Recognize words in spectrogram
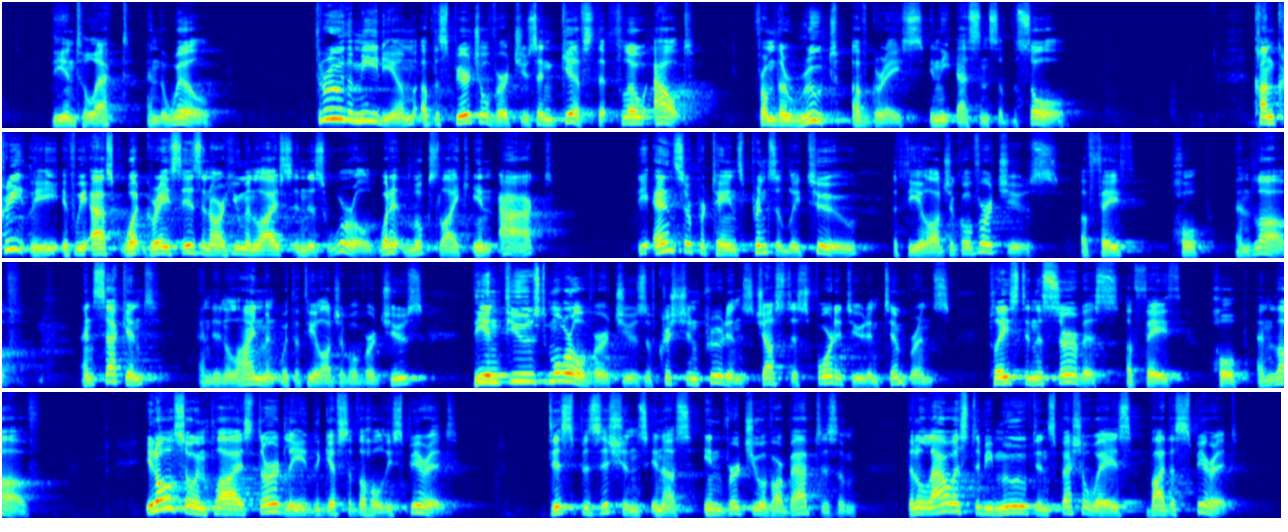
the intellect, and the will, through the medium of the spiritual virtues and gifts that flow out from the root of grace in the essence of the soul. Concretely, if we ask what grace is in our human lives in this world, what it looks like in act, the answer pertains principally to the theological virtues of faith, hope, and love. And second, and in alignment with the theological virtues, the infused moral virtues of Christian prudence, justice, fortitude, and temperance, placed in the service of faith, hope, and love. It also implies, thirdly, the gifts of the Holy Spirit, dispositions in us in virtue of our baptism that allow us to be moved in special ways by the Spirit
